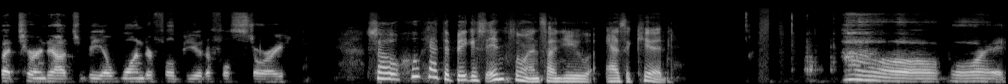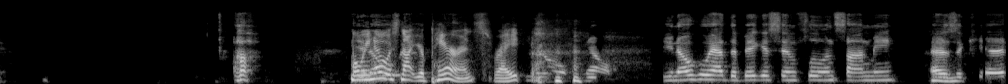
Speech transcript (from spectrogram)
but turned out to be a wonderful, beautiful story. So, who had the biggest influence on you as a kid? Oh, boy. Uh, well, we know, know, it's not your parents, right? no, no. You know who had the biggest influence on me mm-hmm. as a kid?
